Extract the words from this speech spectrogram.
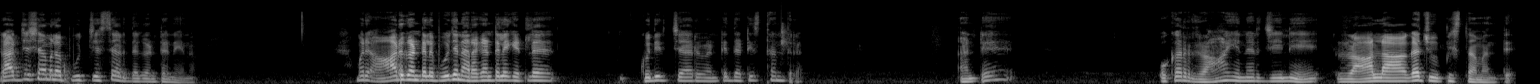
రాజ్యశ్యామల పూజ చేస్తే అర్ధ గంట నేను. మరి ఆరు గంటల పూజను అరగంటలకి ఎట్లా కుదిర్చారు అంటే దట్ ఈస్ తంత్ర. అంటే ఒక రా ఎనర్జీని రాలాగా చూపిస్తాం అంతే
